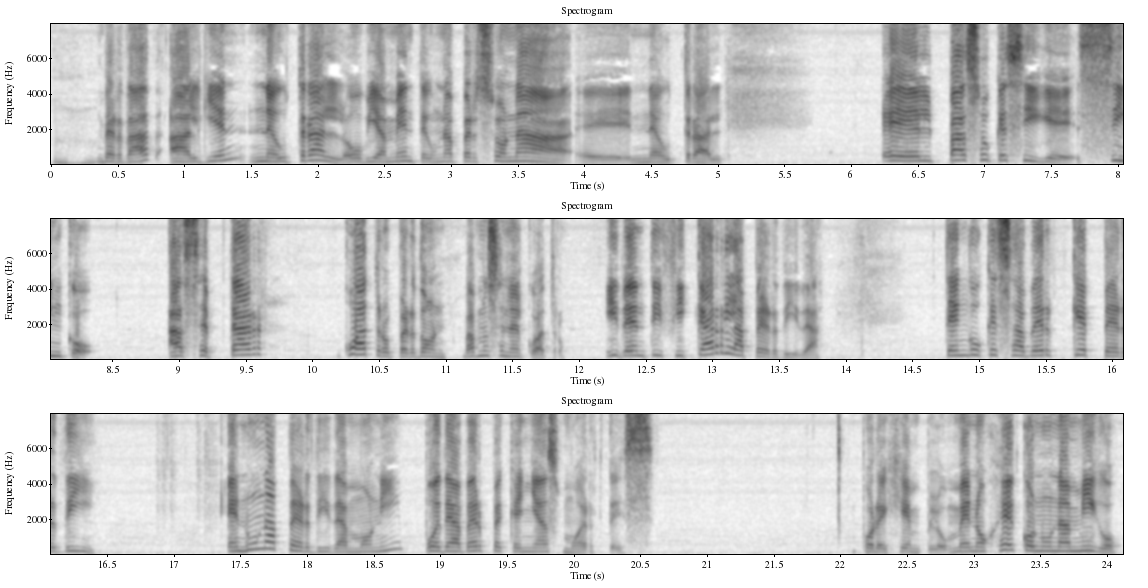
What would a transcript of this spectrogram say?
¿Verdad? Alguien neutral, obviamente, una persona eh, neutral. El paso que sigue, cinco, aceptar, cuatro, perdón, vamos en el cuatro. Identificar la pérdida. Tengo que saber qué perdí. En una pérdida, Moni, puede haber pequeñas muertes. Por ejemplo, me enojé con un amigo.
